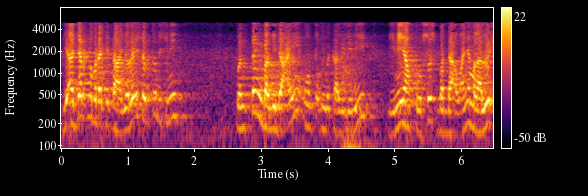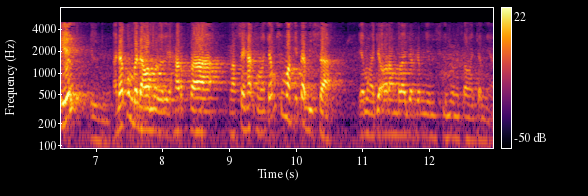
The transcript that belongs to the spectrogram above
Diajarkan kepada kita. Oleh sebab itu di sini penting bagi dai untuk membekali diri. Ini yang khusus berdakwanya melalui ilmu. Adapun berdakwah melalui harta, nasihat semacam semua kita bisa. Yang mengajak orang belajar menjadi muslimin dan semacamnya.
